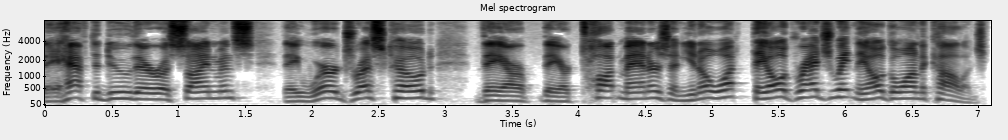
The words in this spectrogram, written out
They have to do their assignments. They wear dress code. They are they are taught manners, and you know what? They all graduate and they all go on to college.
